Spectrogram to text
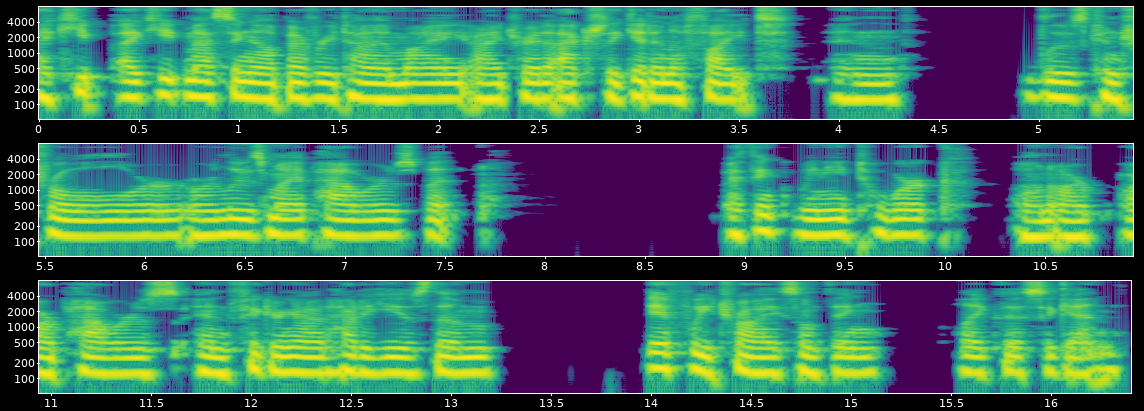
I keep I keep messing up every time I, I try to actually get in a fight and lose control or, or lose my powers, but I think we need to work on our, our powers and figuring out how to use them if we try something like this again.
